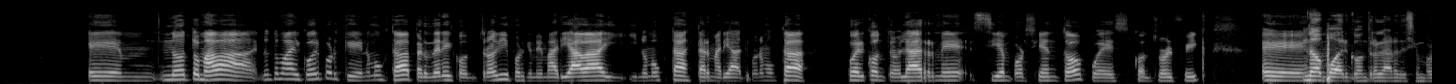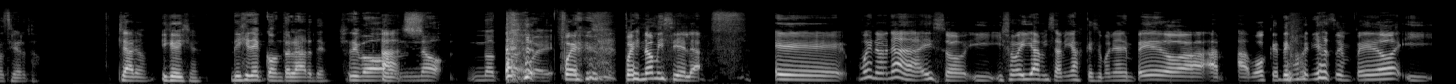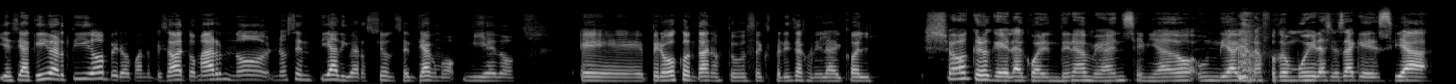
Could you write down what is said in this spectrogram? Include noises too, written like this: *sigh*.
Em, no tomaba, no tomaba alcohol porque no me gustaba perder el control y porque me mareaba y, y no me gustaba estar mareada, tipo, no me gustaba poder controlarme 100%, pues control freak. Em, No poder controlarte 100%. Claro, ¿y qué dije? Dijiste controlarte. Yo digo, Ah, no, no, no, güey. *laughs* Pues, pues no, mi ciela. Eh, bueno, nada, eso. Y, y yo veía a mis amigas que se ponían en pedo, a, a- a vos que te *laughs* ponías en pedo, y, y decía, qué divertido, pero cuando empezaba a tomar no, no sentía diversión, sentía como miedo. Eh, pero vos contanos tus experiencias con el alcohol. Yo creo que la cuarentena me ha enseñado. Un día vi una foto muy graciosa que decía:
